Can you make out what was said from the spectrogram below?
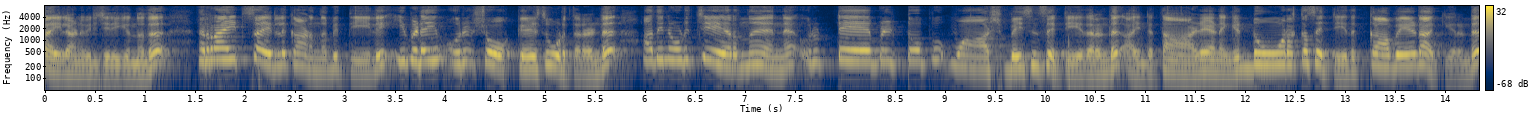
ടൈലാണ് വിരിച്ചിരിക്കുന്നത്. റൈറ്റ് സൈഡിൽ കാണുന്ന ഭിത്തിയിൽ ഇവിടെയും ഒരു ഷോക്കേഴ്സ് കൊടുത്തിട്ടുണ്ട്. അതിനോട് ചേർന്ന് തന്നെ ഒരു table top wash basin set ചെയ്തിട്ടുണ്ട്. അതിന്റെ താഴെയാണെങ്കിൽ ഡോറൊക്കെ സെറ്റ് ചെയ്ത് കവേഡ് ആക്കിയിട്ടുണ്ട്.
